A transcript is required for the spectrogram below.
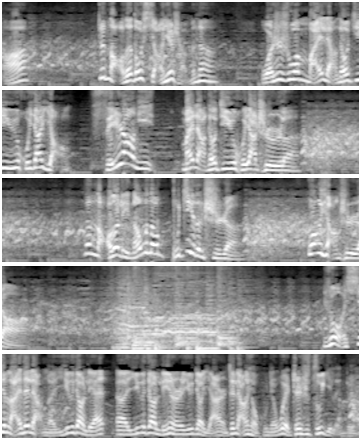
啊，这脑子都想些什么呢？我是说买两条金鱼回家养，谁让你买两条金鱼回家吃了？那脑子里能不能不记得吃啊？光想吃啊？你说我们新来的两个，一个叫莲，呃，一个叫林儿，一个叫妍儿，这两个小姑娘，我也真是醉了，你知道吗？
